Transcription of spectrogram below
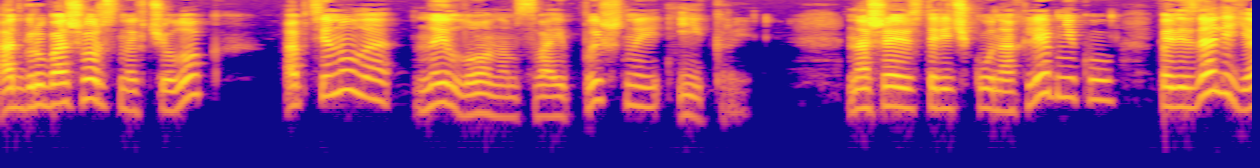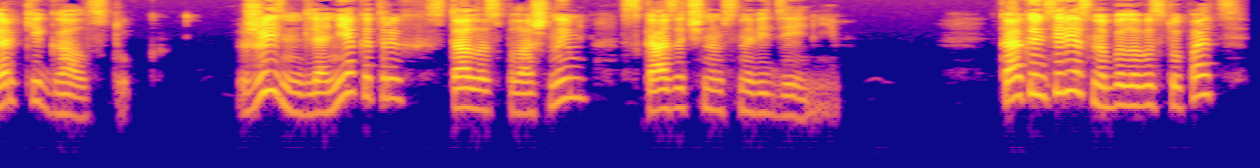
от грубошерстных чулок, обтянула нейлоном свои пышные икры. На шею старичку-нахлебнику повязали яркий галстук. Жизнь для некоторых стала сплошным сказочным сновидением. Как интересно было выступать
